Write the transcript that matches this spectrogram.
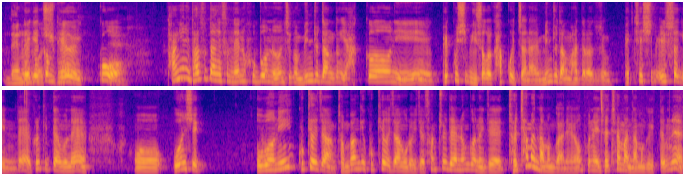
내게끔 것이고. 되어 있고 네. 당연히 다수당에서 낸 후보는 지금 민주당 등 야권이 192석을 갖고 있잖아요. 민주당만 하더라도 지금 171석인데 그렇기 때문에 어, 우원식 의원이 국회의장 전반기 국회의장으로 이제 선출되는 거는 이제 절차만 남은 거 아니에요. 본회의 절차만 남은 거기 때문에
